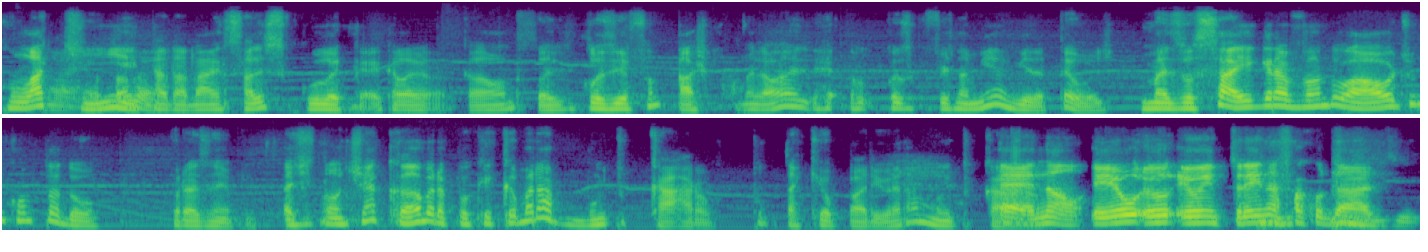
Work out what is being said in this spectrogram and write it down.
Com latinha, ah, tarará, sala escura, aquela, aquela inclusive é fantástico. A melhor coisa que eu fiz na minha vida até hoje. Mas eu saí gravando áudio em computador por exemplo. A gente não tinha câmera, porque câmera era muito caro. Puta que eu pariu, era muito caro. É, não, eu, eu, eu entrei na faculdade.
